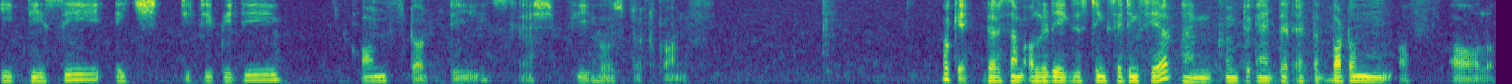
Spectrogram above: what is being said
etc httpd conf.d slash vhost.conf. Okay, there are some already existing settings here. I'm going to add that at the bottom of all of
